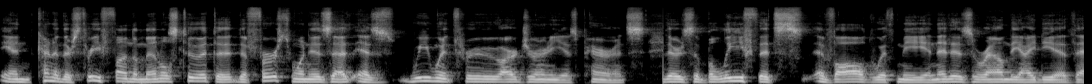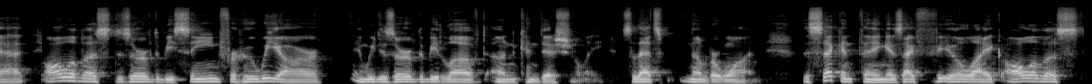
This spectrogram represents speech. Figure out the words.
And kind of there's three fundamentals to it. The the first one is that as we went through our journey as parents, there's a belief that's evolved with me and it is around the idea that all of us deserve to be seen for who we are and we deserve to be loved unconditionally. So that's number one. The second thing is, I feel like all of us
